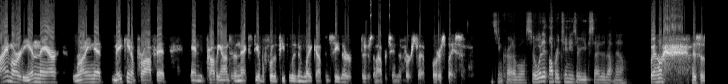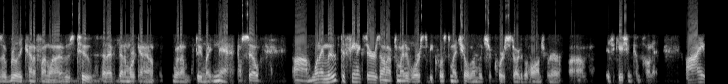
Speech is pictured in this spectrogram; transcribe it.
I'm already in there, running it, making a profit, and probably on to the next deal before the people even wake up and see there there's an opportunity in the first, first place. It's incredible. So what opportunities are you excited about now? Well, this is a really kind of fun one. There's two that I've that I'm working on what I'm doing right now. So um, when I moved to Phoenix, Arizona after my divorce to be close to my children, which of course started the whole entrepreneur um, education component, I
